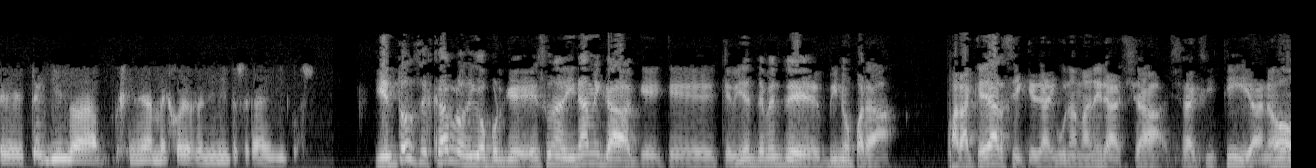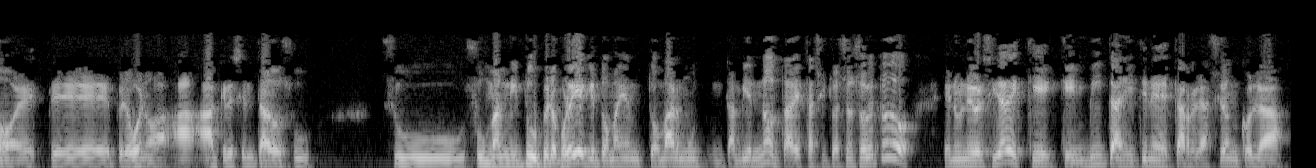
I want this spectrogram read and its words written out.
eh, tendiendo a generar mejores rendimientos académicos. Y entonces, Carlos, digo, porque es una dinámica que, que, evidentemente vino para, para quedarse y que de alguna manera ya, ya existía, ¿no? Este, pero bueno, ha, acrecentado su, su, su magnitud. Pero por ahí hay que tomar, tomar también nota de esta situación, sobre todo en universidades que, que invitan y tienen esta relación con la,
